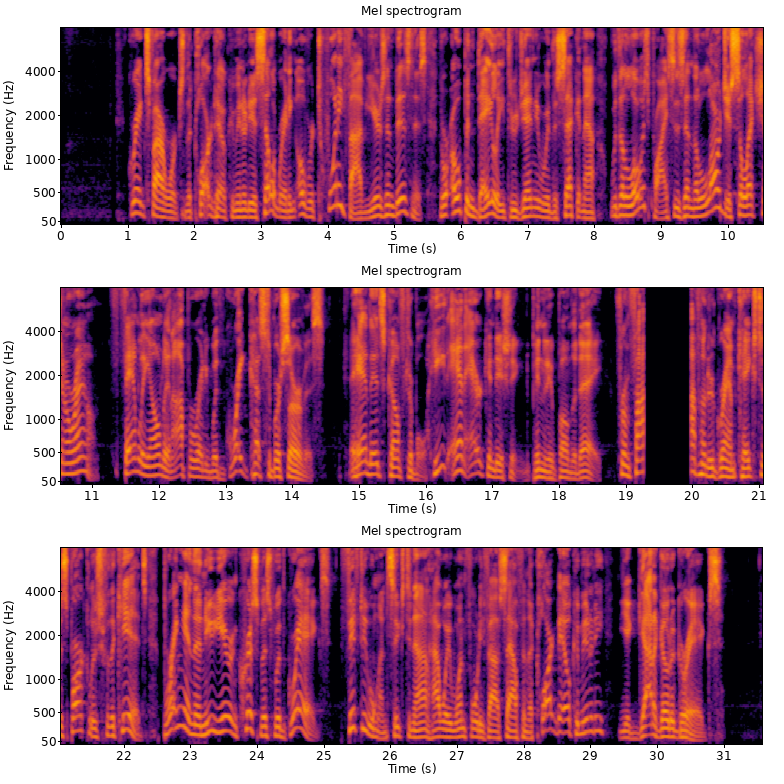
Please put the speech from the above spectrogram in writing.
Greg's Fireworks in the Clarkdale community is celebrating over 25 years in business. They're open daily through January the 2nd now with the lowest prices and the largest selection around. Family owned and operated with great customer service. And it's comfortable, heat and air conditioning, depending upon the day. From 500 gram cakes to sparklers for the kids. Bring in the new year and Christmas with Greg's. 5169 Highway 145 South in the Clarkdale community, you gotta go to Greg's.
